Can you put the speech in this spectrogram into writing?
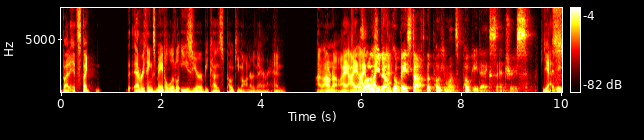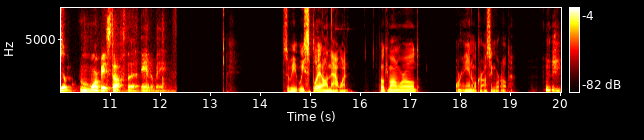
but it's like everything's made a little easier because Pokemon are there, and I, don't know. I I, As I like as you don't that. go based off the Pokemon's Pokédex entries, yes. and you go more based off the anime. So we we split on that one. Pokemon World or Animal Crossing World.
